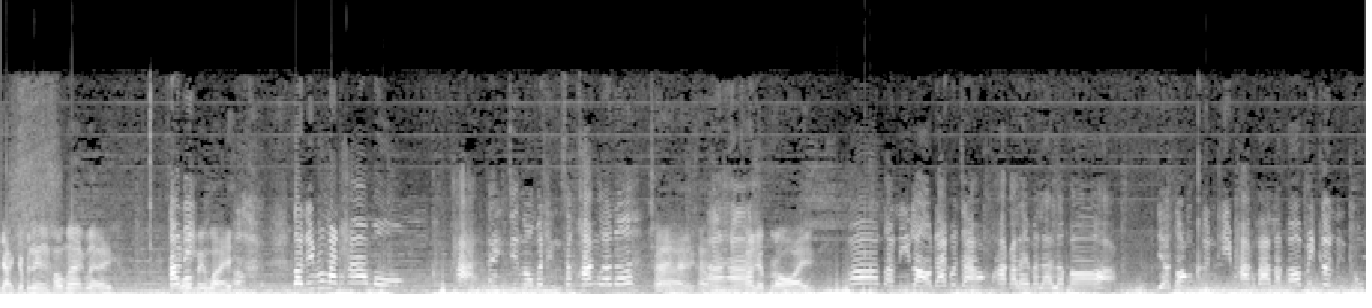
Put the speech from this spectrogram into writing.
อยากจะไปเล่นกับเขามากเลยแต่ว่าไม่ไหวเอ่อตอนนี้ประมาณ5โมงค่ะ แต่จริงๆเรามาถึงสักพักแล้วเนอะใช่ครับอ่าฮะถ้าเรียบร้อย ก็ตอนนี้เราได้กุญแจห้องพักอะไรมาแล้ว แล้วก็เดี๋ยวต้องขึ้นที่พักแล้วแล้วก็ไม่เกินหนึ่งทุ่ม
